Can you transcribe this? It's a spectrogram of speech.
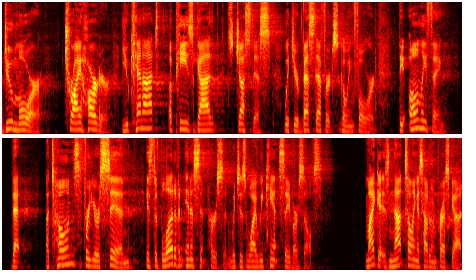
do more, try harder. You cannot appease God's justice with your best efforts going forward. The only thing that atones for your sin is the blood of an innocent person, which is why we can't save ourselves. Micah is not telling us how to impress God.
